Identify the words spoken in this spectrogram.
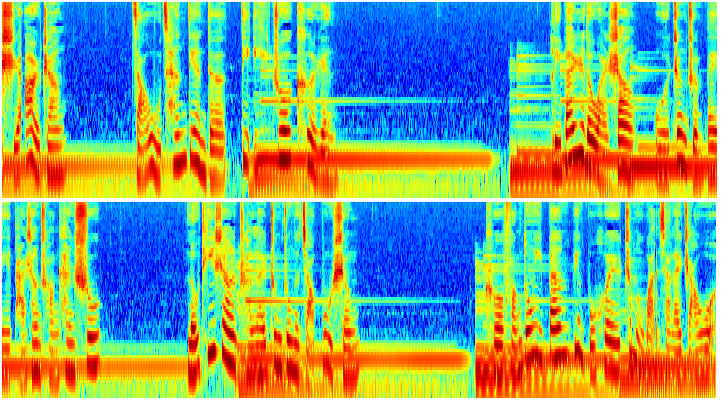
十二章：早午餐店的第一桌客人。礼拜日的晚上，我正准备爬上床看书，楼梯上传来重重的脚步声。可房东一般并不会这么晚下来找我。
